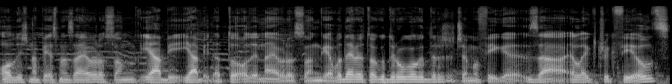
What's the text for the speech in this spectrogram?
odlična pjesma za Eurosong. Ja bi, ja bi da to ode na Eurosong. Evo 9.2. držat ćemo fige za Electric Fields.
